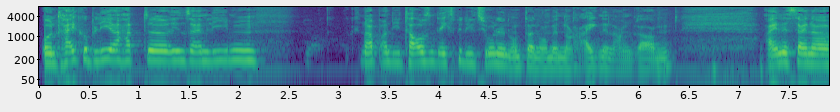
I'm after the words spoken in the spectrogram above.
Und Heiko Bleher hat in seinem Leben knapp an die 1000 Expeditionen unternommen, nach eigenen Angaben. Eines seiner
